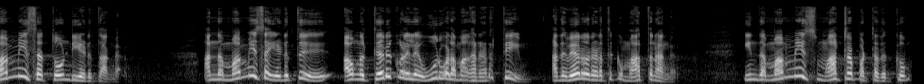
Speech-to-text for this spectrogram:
மம்மிஸை தோண்டி எடுத்தாங்க. அந்த மம்மிஸை எடுத்து அவங்க தெருக்கொலையில் ஊர்வலமாக நடத்தி அதை வேறொரு இடத்துக்கு மாற்றினாங்க இந்த மம்மிஸ் மாற்றப்பட்டதுக்கும்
